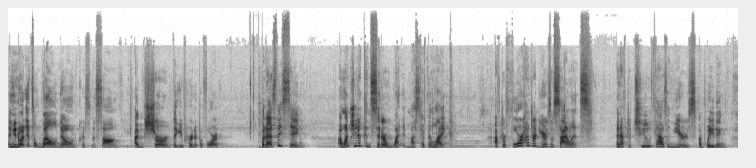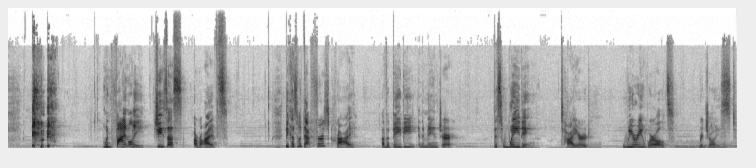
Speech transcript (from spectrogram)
And you know what? It's a well known Christmas song. I'm sure that you've heard it before. But as they sing, I want you to consider what it must have been like after 400 years of silence and after 2,000 years of waiting, when finally Jesus arrives. Because with that first cry of a baby in a manger, this waiting, tired, weary world rejoiced.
